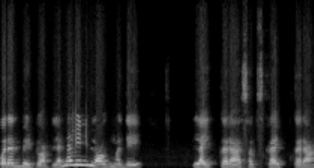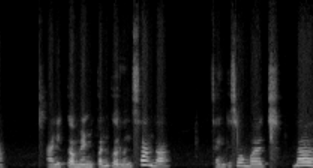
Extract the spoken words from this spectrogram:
परत भेटू आपल्या नवीन ब्लॉगमध्ये. लाईक करा, सबस्क्राईब करा आणि कमेंट पण करून सांगा. Thank you so much. Bye.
